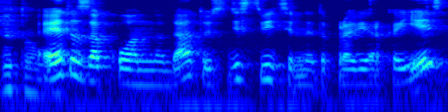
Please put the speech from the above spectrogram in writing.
это, это законно, да, то есть действительно эта проверка есть.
